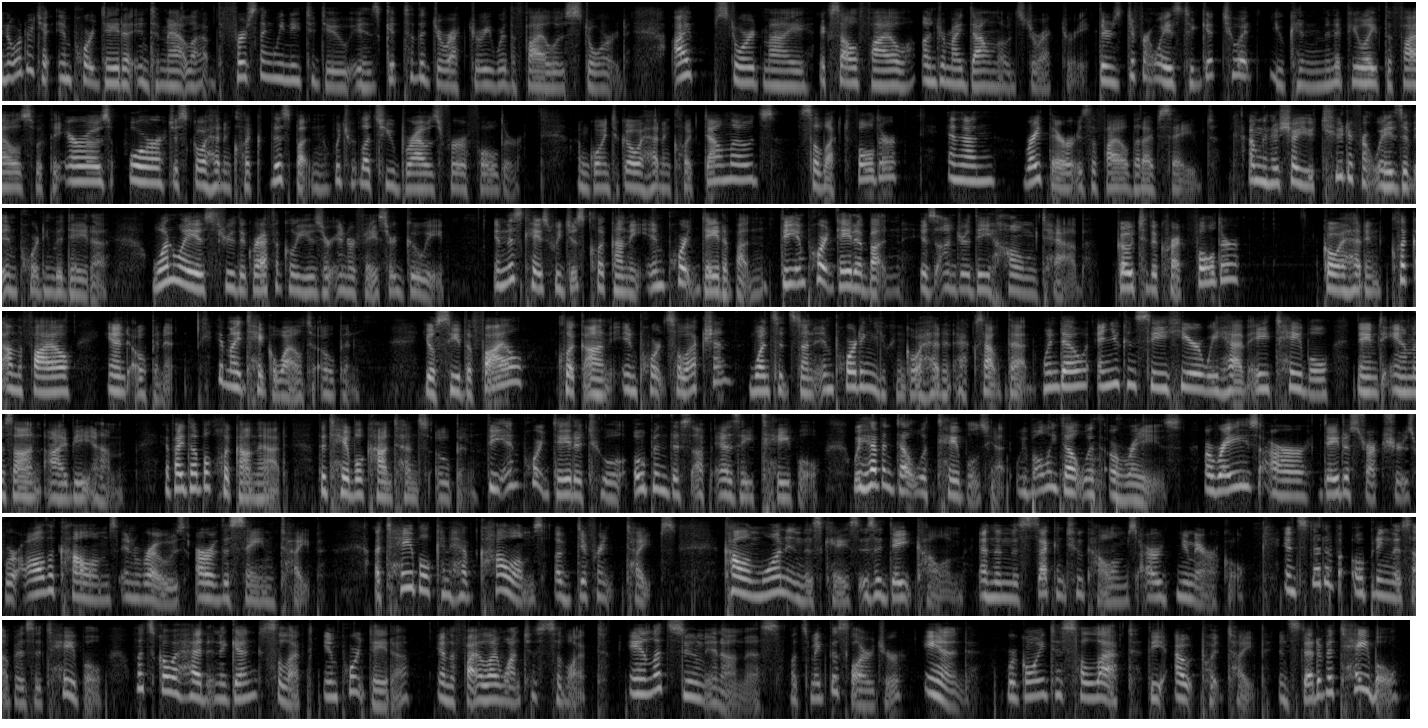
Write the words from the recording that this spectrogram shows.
In order to import data into MATLAB, the first thing we need to do is get to the directory where the file is stored. I stored my Excel file under my downloads directory. There's different ways to get to it. You can manipulate the files with the arrows or just go ahead and click this button which lets you browse for a folder. I'm going to go ahead and click downloads, select folder, and then right there is the file that I've saved. I'm going to show you two different ways of importing the data. One way is through the Graphical User Interface, or GUI. In this case, we just click on the Import Data button. The Import Data button is under the Home tab. Go to the correct folder, go ahead and click on the file, and open it. It might take a while to open. You'll see the file, click on Import Selection. Once it's done importing, you can go ahead and X out that window, and you can see here we have a table named Amazon IBM. If I double click on that, the table contents open. The import data tool opened this up as a table. We haven't dealt with tables yet. We've only dealt with arrays. Arrays are data structures where all the columns and rows are of the same type. A table can have columns of different types. Column 1 in this case is a date column, and then the second two columns are numerical. Instead of opening this up as a table, let's go ahead and again select Import Data and the file I want to select. And let's zoom in on this. Let's make this larger, and we're going to select the output type. Instead of a table,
